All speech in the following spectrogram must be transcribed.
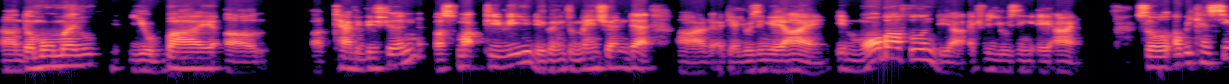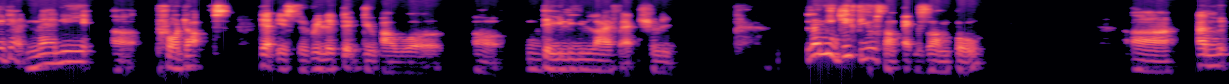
Uh, the moment you buy a a television, a smart TV, they're going to mention that uh, they're using AI. In mobile phone, they are actually using AI. So uh, we can see that many uh, products that is related to our uh, daily life actually. Let me give you some example. I'm,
